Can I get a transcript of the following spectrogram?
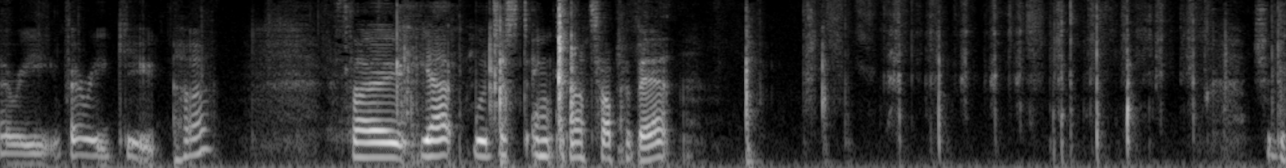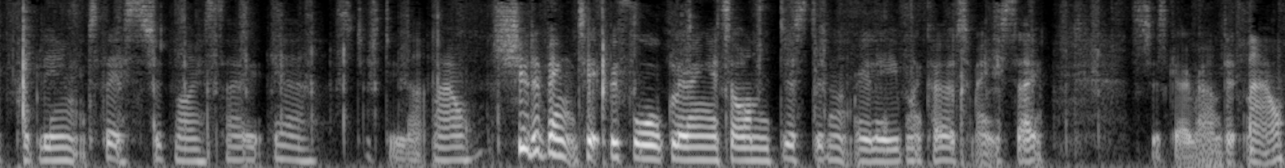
Very, very cute, huh? So yeah, we'll just ink that up a bit. Should have probably inked this, shouldn't I? So yeah, let's just do that now. Should have inked it before gluing it on, just didn't really even occur to me. So let's just go around it now.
